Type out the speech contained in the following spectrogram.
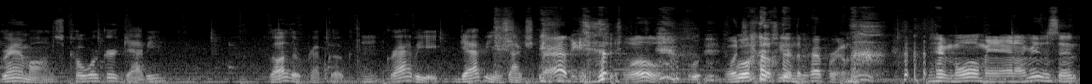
grandma's coworker Gabby, the other prep cook, Hmm? Grabby, Gabby is actually. Grabby. Whoa. What did you in the prep room? Whoa, man, I'm innocent.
